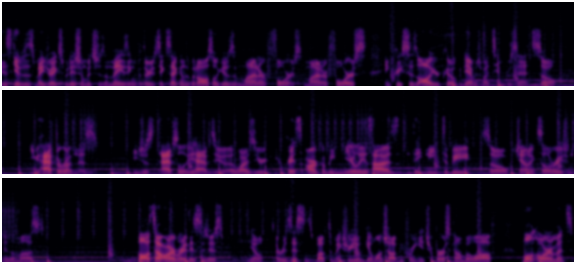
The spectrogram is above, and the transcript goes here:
this gives us major expedition, which is amazing for 36 seconds, but also gives a minor force. Minor force increases all your critical damage by 10%. So you have to run this. You just absolutely have to. Otherwise, your, your crits aren't going to be nearly as high as they need to be. So channel acceleration is a must. Volatile armor, this is just, you know, a resistance buff to make sure you don't get one shot before you get your burst combo off. Molten Armaments,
